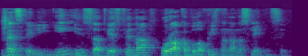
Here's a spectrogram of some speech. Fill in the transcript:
женской линии, и, соответственно, Урака была признана наследницей.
